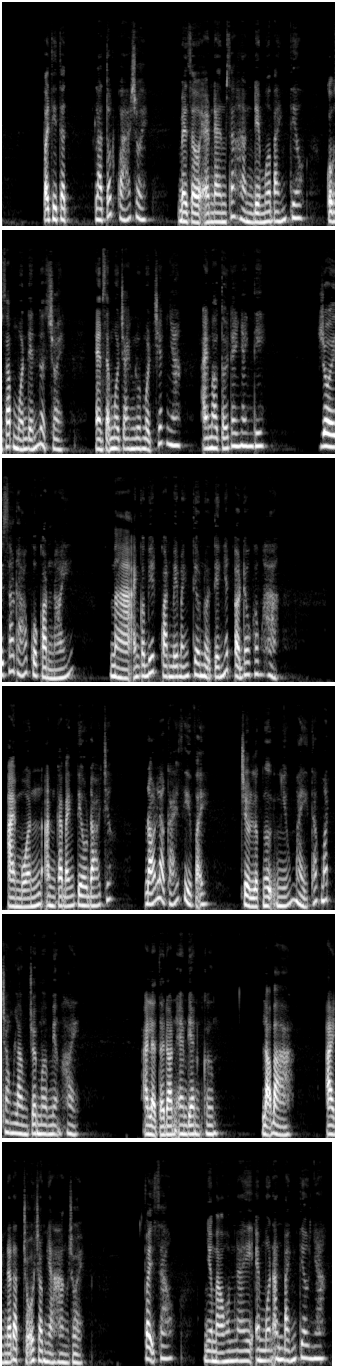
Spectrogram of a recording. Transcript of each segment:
Vậy thì thật là tốt quá rồi. Bây giờ em đang sắc hàng để mua bánh tiêu, cũng sắp muốn đến lượt rồi. Em sẽ mua cho anh luôn một chiếc nha, anh mau tới đây nhanh đi. Rồi sau đó cô còn nói, mà anh có biết quán mấy bánh tiêu nổi tiếng nhất ở đâu không hả? Ai muốn ăn cái bánh tiêu đó chứ? Đó là cái gì vậy? Trừ lực ngự nhíu mày thắc mắc trong lòng rồi mở miệng hỏi. Anh lại tới đón em đi ăn cơm. Lão bà, anh đã đặt chỗ trong nhà hàng rồi. Vậy sao? Nhưng mà hôm nay em muốn ăn bánh tiêu nha.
